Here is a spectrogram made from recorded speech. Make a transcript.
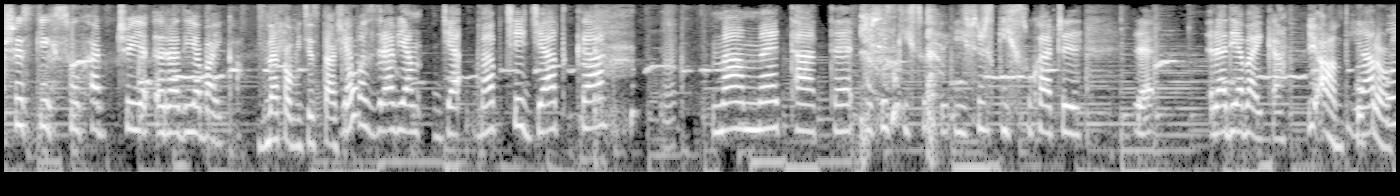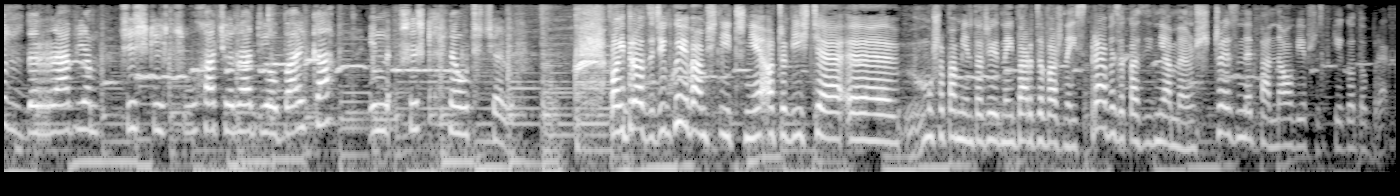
wszystkich słuchaczy Radia Bajka. Znakomicie, Stasiu. Ja pozdrawiam dzia- babcię, dziadka, mamę, tatę i wszystkich, i wszystkich słuchaczy ra- Radia Bajka. I Antku, proszę. pozdrawiam wszystkich słuchaczy Radio Bajka i wszystkich nauczycielów. Moi drodzy, dziękuję Wam ślicznie. Oczywiście e, muszę pamiętać o jednej bardzo ważnej sprawie z okazji Dnia Mężczyzny. Panowie, wszystkiego dobrego.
